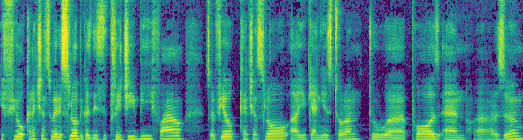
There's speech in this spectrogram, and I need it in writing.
if your connection is very slow because this is a 3 GB file so if your connection is slow uh, you can use torrent to uh, pause and uh, resume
